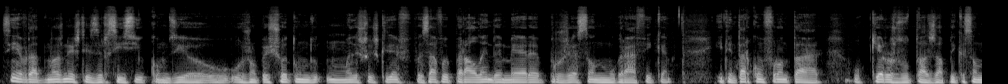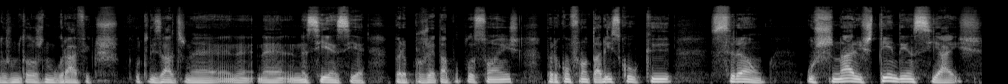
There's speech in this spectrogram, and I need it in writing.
Sim, é verdade. Nós, neste exercício, como dizia o, João Peixoto, um, uma das coisas que quisemos passar foi para além da mera projeção demográfica e tentar confrontar o que eram os resultados da aplicação dos modelos demográficos utilizados na, na, na ciência para projetar populações, para confrontar isso com o que serão os cenários tendenciais.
